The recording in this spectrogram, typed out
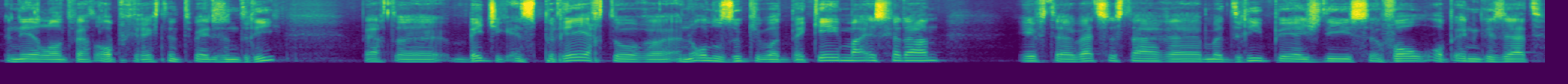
in Nederland werd opgericht in 2003, werd een beetje geïnspireerd door een onderzoekje wat bij KEMA is gedaan heeft uh, daar uh, met drie PhD's vol op ingezet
